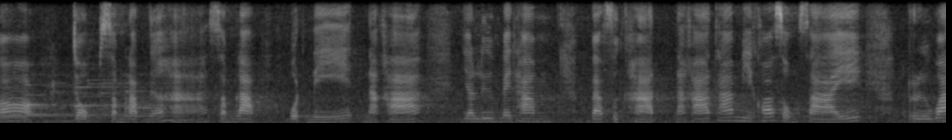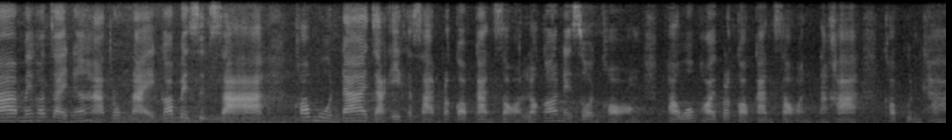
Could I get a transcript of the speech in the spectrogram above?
ก็จบสำหรับเนื้อหาสำหรับบทนี้นะคะ อย่าลืมไปทำแบบฝึกหัดนะคะ ถ้ามีข้อสงสัย หรือว่าไม่เข้าใจเนื้อหาตรงไหนก็ไปศึกษาข้อมูลได้จากเอกสารประกอบการสอน แล้วก็ในส่วนของ PowerPoint ประกอบการสอนนะคะ ขอบคุณค่ะ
